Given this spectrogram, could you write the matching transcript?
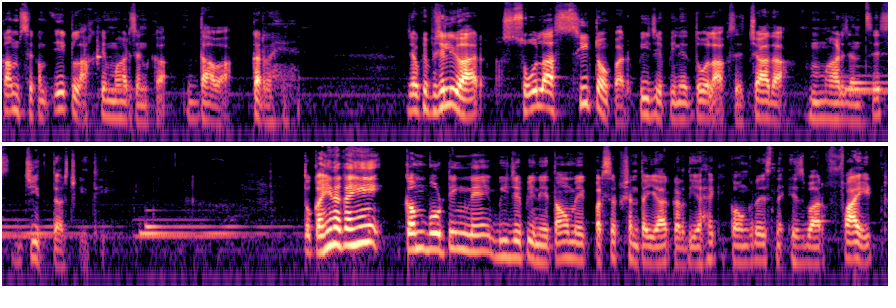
कम से कम एक लाख के मार्जिन का दावा कर रहे हैं। जबकि पिछली बार 16 सीटों पर बीजेपी ने दो लाख से ज़्यादा मार्जिन से जीत दर्ज की थी। तो कहीं ना कहीं कम वोटिंग ने बीजेपी नेताओं में एक परसेप्शन तैयार कर दिया है कि कांग्रेस ने इस बार फाइट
